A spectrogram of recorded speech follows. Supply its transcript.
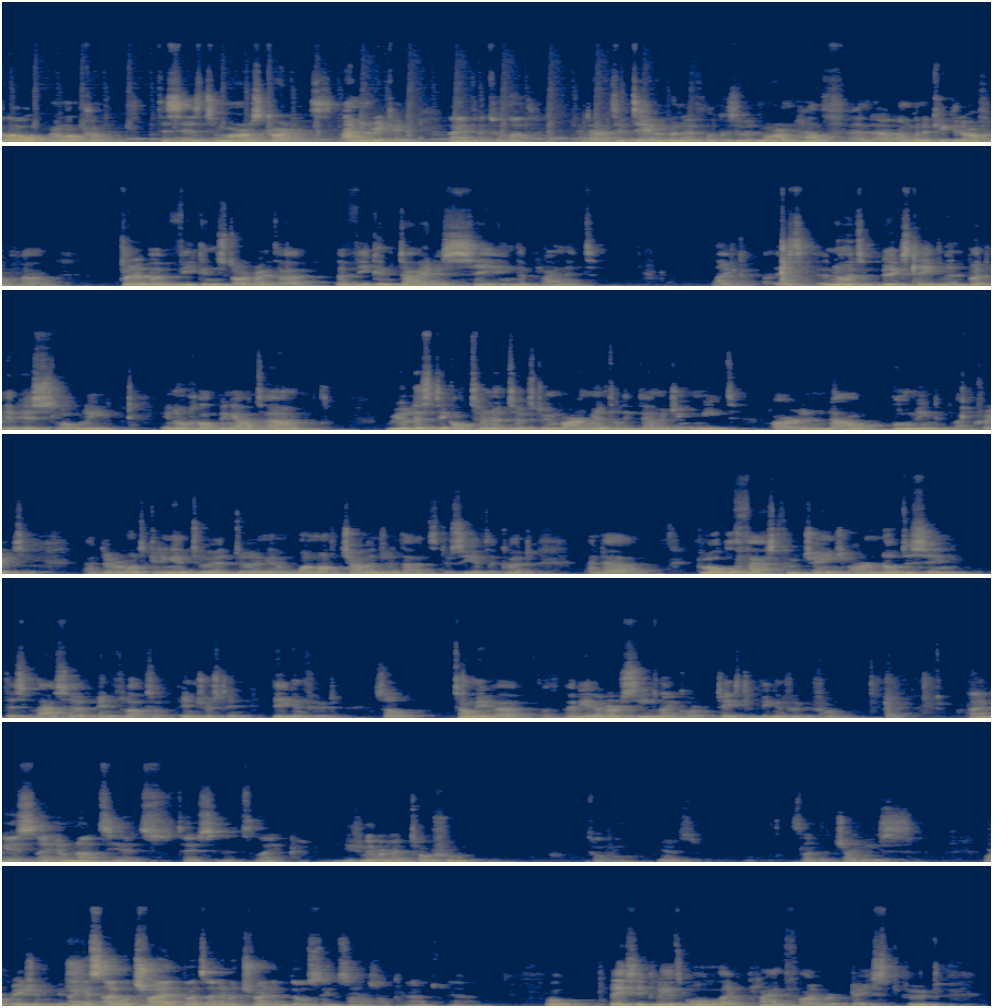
Hello and welcome. This is Tomorrow's Gardens. I'm Enrique, I am Fethullah. and uh, today we're going to focus a bit more on health. And uh, I'm going to kick it off with a bit of a vegan story, right? Uh, a vegan diet is saving the planet. Like, it's, I know it's a big statement, but it is slowly, you know, helping out. Um, realistic alternatives to environmentally damaging meat are now booming like crazy. And everyone's getting into it doing a one month challenge and that to see if they could. And uh, global fast food chains are noticing this massive influx of interest in vegan food. So tell me uh, have you ever seen like or tasted vegan food before? I guess I have not yet tasted it like you've never had tofu? Tofu. yes it's like the chinese or asian dish I guess I will try it, but I haven't tried it, those things yet. Ah, okay. Um, yeah. Well, basically, it's all like plant fiber based food,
